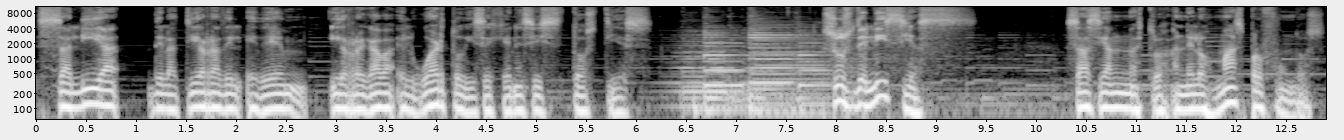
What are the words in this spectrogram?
salía de la tierra del Edén y regaba el huerto, dice Génesis 2.10. Sus delicias sacian nuestros anhelos más profundos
